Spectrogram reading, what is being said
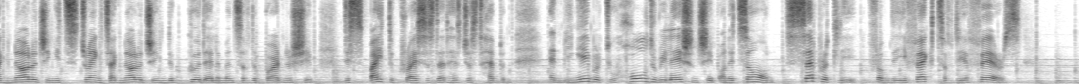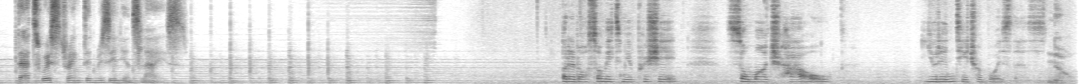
acknowledging its strengths, acknowledging the good elements of the partnership despite the crisis that has just happened, and being able to hold the relationship on its own, separately from the effects of the affairs. That's where strength and resilience lies. But it also makes me appreciate so much how you didn't teach your boys this. No.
